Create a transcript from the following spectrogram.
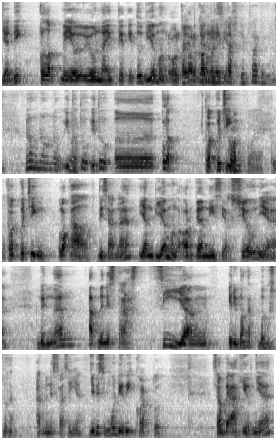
Jadi klub Mayo United itu dia mengorganisir. komunitas gitu atau gimana? No, no, no. Itu tuh itu eh, klub klub kucing. Klub, oh ya, klub. Klub kucing lokal di sana yang dia mengorganisir show-nya dengan administrasi yang ini banget, bagus banget administrasinya. Jadi semua di record tuh. sampai akhirnya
